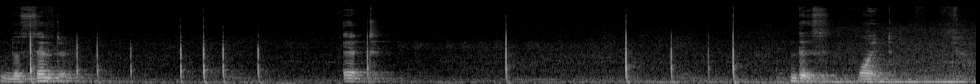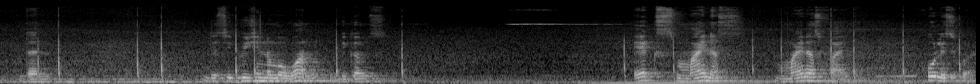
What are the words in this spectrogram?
the center at this point. Then this equation number one becomes x minus minus 5 whole square.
